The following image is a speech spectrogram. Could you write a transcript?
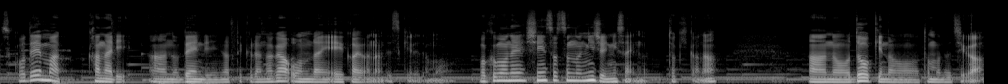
そこでまあかなりあの便利になってくるのがオンライン英会話なんですけれども。僕もね新卒の22歳の時かな。あの同期の友達が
